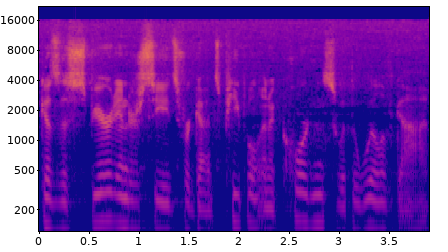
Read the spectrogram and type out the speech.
because the Spirit intercedes for God's people in accordance with the will of God.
